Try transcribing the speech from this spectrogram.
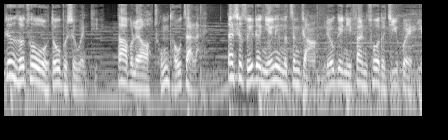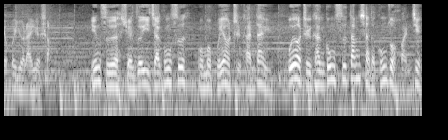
任何错误都不是问题。大不了从头再来，但是随着年龄的增长，留给你犯错的机会也会越来越少。因此，选择一家公司，我们不要只看待遇，不要只看公司当下的工作环境，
